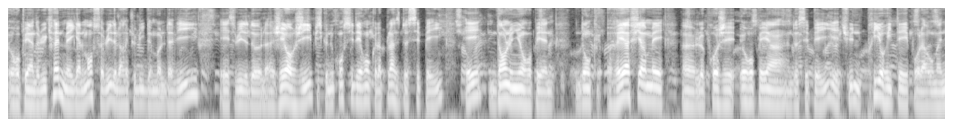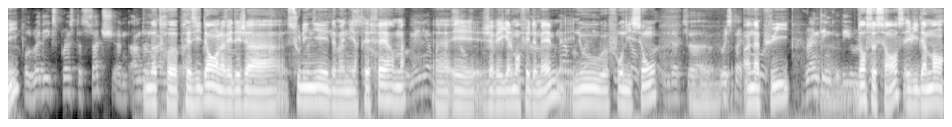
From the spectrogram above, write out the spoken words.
européen de l'Ukraine, mais également celui de la République de Moldavie et celui de la Géorgie, puisque nous considérons que la place de ces pays est dans l'Union européenne. Donc réaffirmer le projet européen de ces pays est une priorité pour la Roumanie. Notre président l'avait déjà souligné de manière très ferme euh, et j'avais également fait de même. Et nous fournissons euh, un appui euh, dans ce sens. Évidemment,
